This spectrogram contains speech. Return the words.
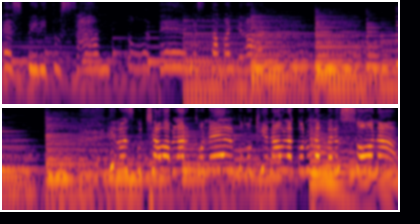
Espíritu Santo, ven esta mañana. Y lo escuchaba hablar con él como quien habla con una persona.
